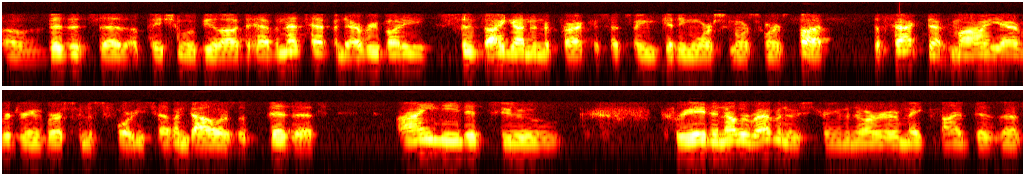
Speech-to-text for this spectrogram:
of visits that a patient would be allowed to have, and that's happened to everybody since I got into practice. That's been getting worse and worse and worse. But the fact that my average reimbursement is forty-seven dollars a visit, I needed to create another revenue stream in order to make my business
